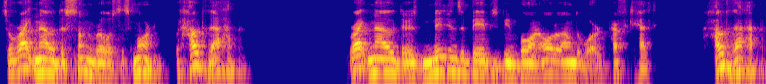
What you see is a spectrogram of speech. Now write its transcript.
So, right now, the sun rose this morning, but how did that happen? Right now, there's millions of babies being born all around the world, perfectly healthy. How did that happen?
